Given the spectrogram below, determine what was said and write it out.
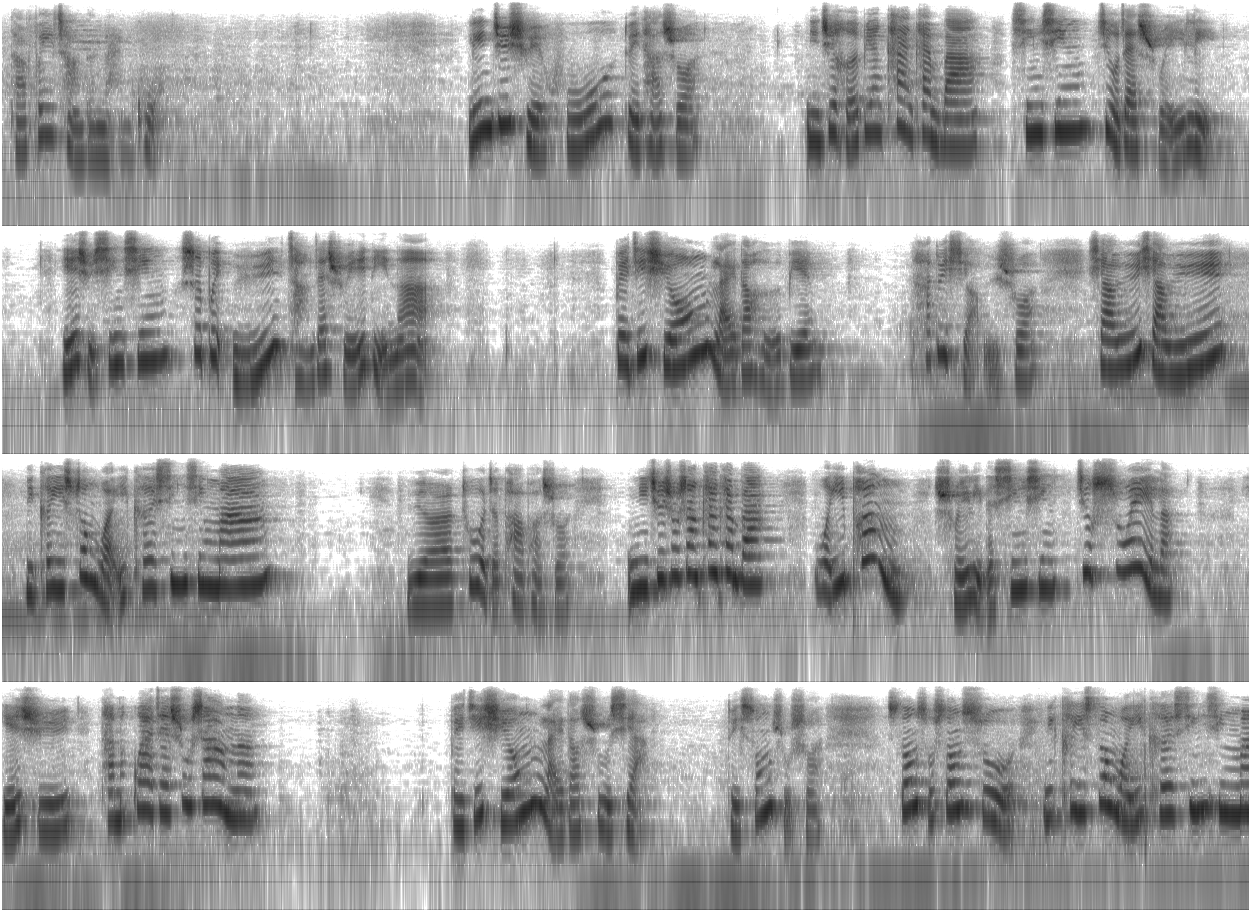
他非常的难过。邻居雪狐对他说。你去河边看看吧，星星就在水里。也许星星是被鱼藏在水底呢。北极熊来到河边，他对小鱼说：“小鱼，小鱼，你可以送我一颗星星吗？”鱼儿吐着泡泡说：“你去树上看看吧，我一碰水里的星星就碎了。”也许它们挂在树上呢。北极熊来到树下，对松鼠说：“松鼠，松鼠，你可以送我一颗星星吗？”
